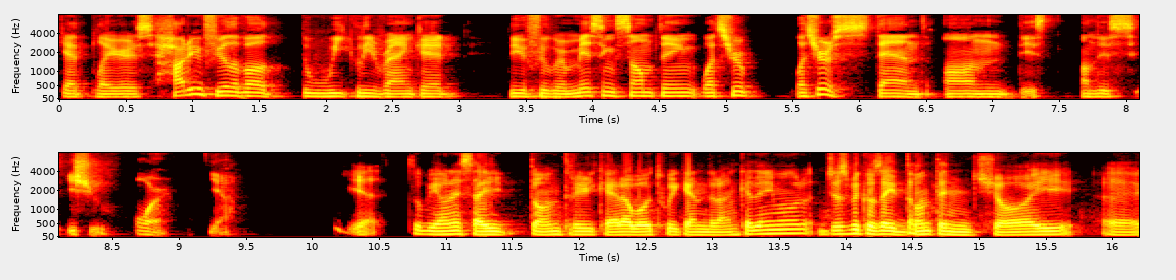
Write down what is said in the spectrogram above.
get players. How do you feel about the weekly ranked? Do you feel we're missing something? What's your what's your stand on this on this issue? Or yeah. Yeah, to be honest, I don't really care about weekend ranked anymore, just because I don't enjoy uh,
